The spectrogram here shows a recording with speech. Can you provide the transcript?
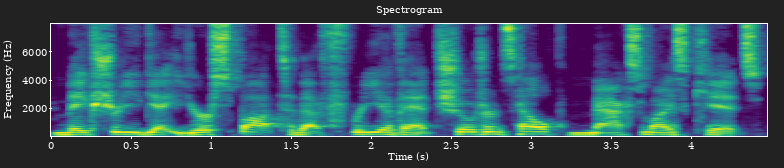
Make sure you get your spot to that free event. Children's Health Maximize Kids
